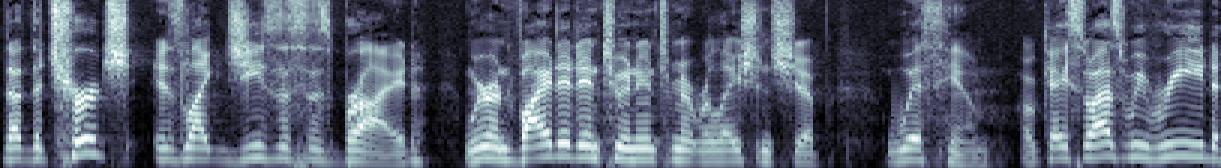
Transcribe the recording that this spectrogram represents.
that the church is like Jesus' bride. We're invited into an intimate relationship with him. Okay, so as we read,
